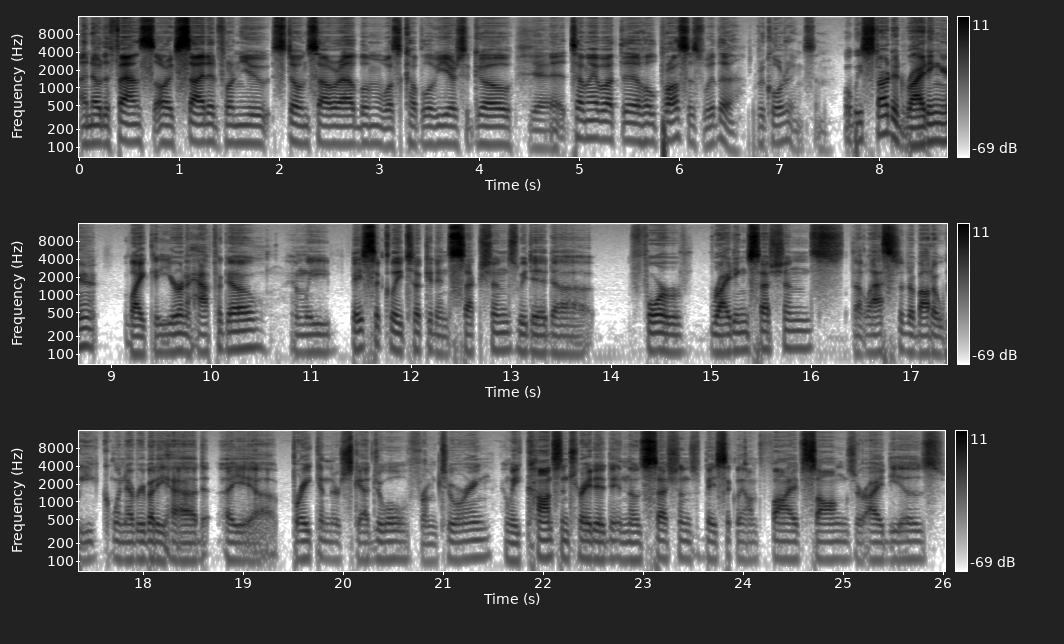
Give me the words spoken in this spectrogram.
I know the fans are excited for a new Stone Sour album. It was a couple of years ago. Yeah. Uh, tell me about the whole process with the recordings. And Well, we started writing it like a year and a half ago, and we basically took it in sections. We did uh, four writing sessions that lasted about a week when everybody had a uh, break in their schedule from touring. And we concentrated in those sessions basically on five songs or ideas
